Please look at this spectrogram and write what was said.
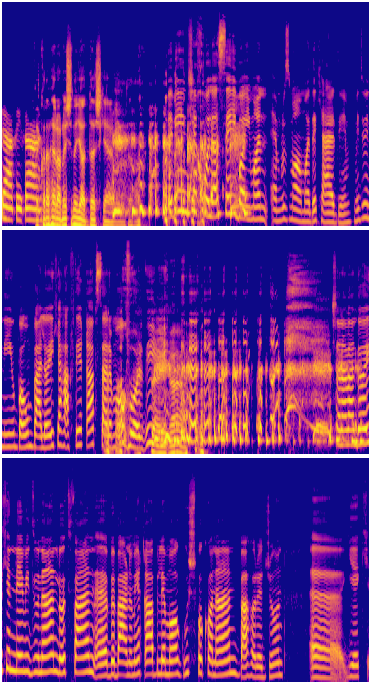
دقیقا. فکر کنم هرانوش اینو یادداشت کرده ببین چه خلاصه ای با ایمان امروز ما آماده کردیم. می‌دونی؟ با اون بلایی که هفته قبل سر ما آوردی. شنونده هایی که نمی‌دونن لطفا به برنامه قبل ما گوش بکنن. بهار جون یک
